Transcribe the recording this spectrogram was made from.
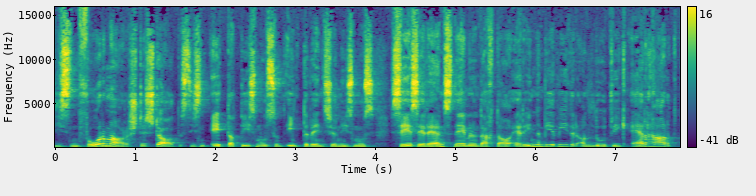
diesen Vormarsch des Staates, diesen Etatismus und Interventionismus sehr, sehr ernst nehmen. Und auch da erinnern wir wieder an Ludwig Erhard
